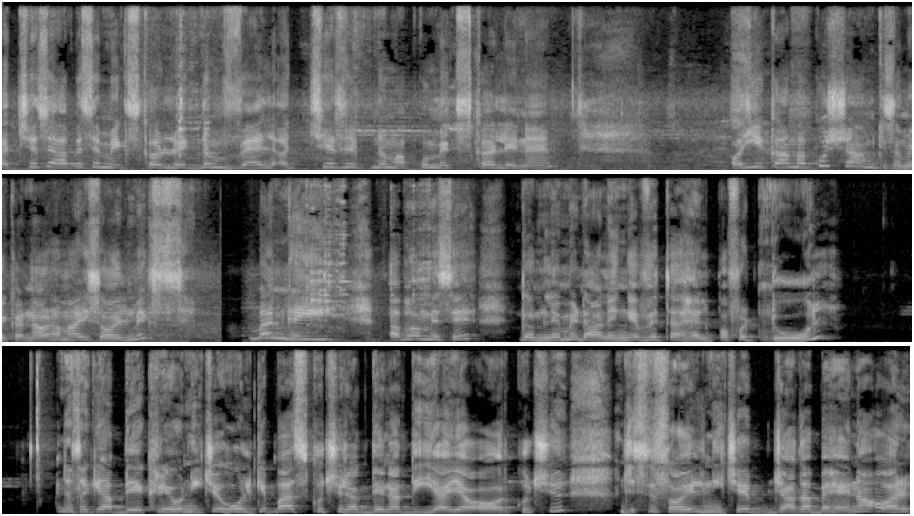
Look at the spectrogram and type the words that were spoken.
अच्छे से आप इसे मिक्स कर लो, एकदम वेल अच्छे से एकदम आपको मिक्स कर लेना है। और ये काम आपको शाम के समय करना है और हमारी सॉइल मिक्स बन गई। अब हम इसे गमले में डालेंगे with the help of a tool जैसा कि आप देख रहे हो, नीचे होल के पास कुछ रख देना, दिया या और कुछ, जिससे सॉइल नीचे ज़्यादा बहे ना और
